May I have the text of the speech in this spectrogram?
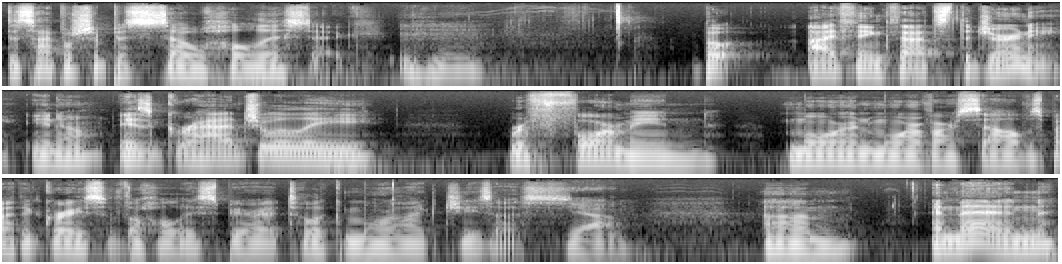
discipleship is so holistic. hmm But I think that's the journey, you know, is gradually reforming more and more of ourselves by the grace of the Holy Spirit to look more like Jesus. yeah, Um, and then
